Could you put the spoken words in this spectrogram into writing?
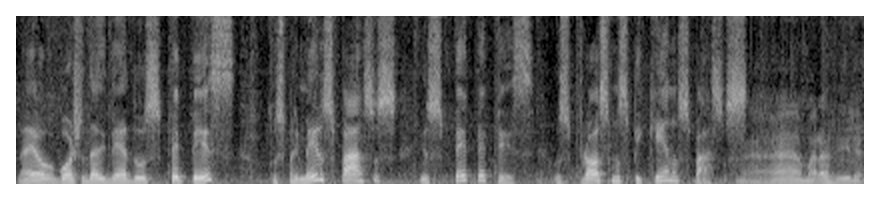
Né? Eu gosto da ideia dos PPs, os primeiros passos e os PPPs, os próximos pequenos passos. Ah, maravilha.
